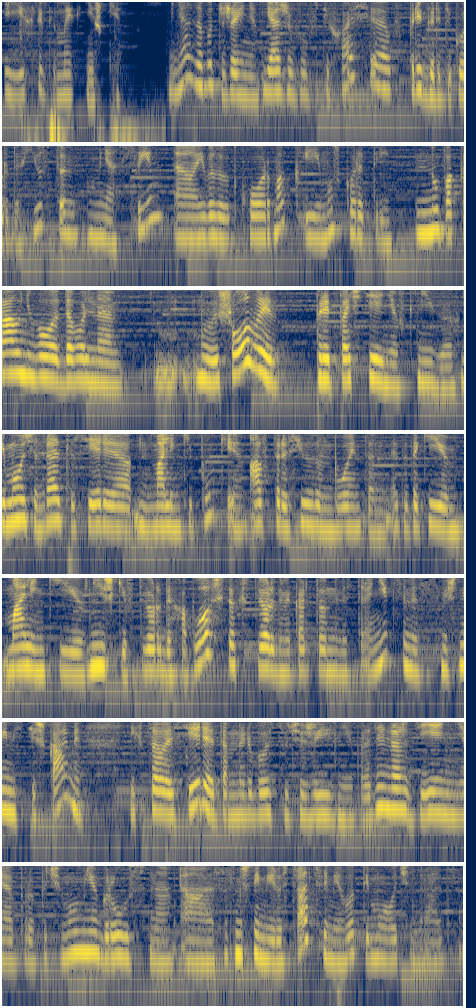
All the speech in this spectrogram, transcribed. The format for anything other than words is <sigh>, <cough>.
и их любимые книжки. Меня зовут Женя. Я живу в Техасе, в пригороде города Хьюстон. У меня сын, а, его зовут Кормак, и ему скоро три. Ну, пока у него довольно малышовый предпочтения в книгах. Ему очень нравится серия «Маленькие пуки» автора Сьюзан Бойнтон. Это такие маленькие книжки в твердых обложках с твердыми картонными страницами, со смешными стишками. Их целая серия там на любой случай жизни. Про день рождения, про почему мне грустно, а, со смешными иллюстрациями. Вот ему очень нравится.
